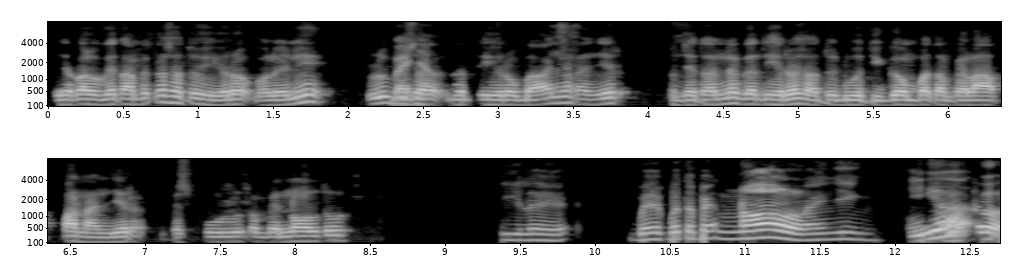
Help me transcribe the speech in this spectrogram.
ya kalau Get kan satu hero. Kalau ini lu bisa ganti hero banyak anjir. Pencetannya ganti hero 1 2 3 4 sampai 8 anjir. Sampai 10 sampai 0 tuh. Gila ya. Banyak banget sampai nol anjing. Iya. Dulu tuh,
